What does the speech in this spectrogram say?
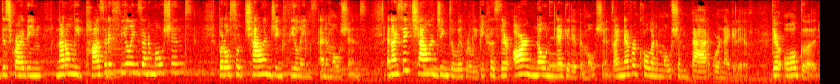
describing not only positive feelings and emotions, but also challenging feelings and emotions. And I say challenging deliberately because there are no negative emotions. I never call an emotion bad or negative, they're all good.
